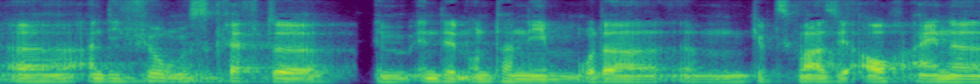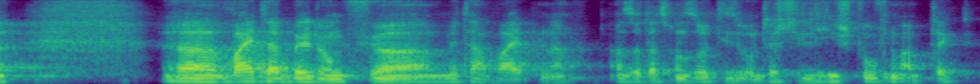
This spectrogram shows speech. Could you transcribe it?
äh, an die Führungskräfte im, in den Unternehmen oder ähm, gibt es quasi auch eine äh, Weiterbildung für Mitarbeitende? Also dass man so diese unterschiedlichen Stufen abdeckt?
